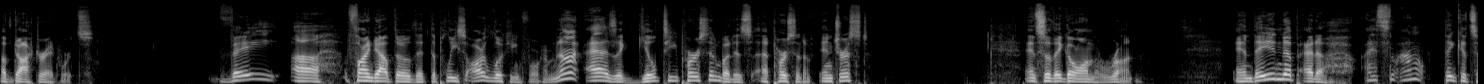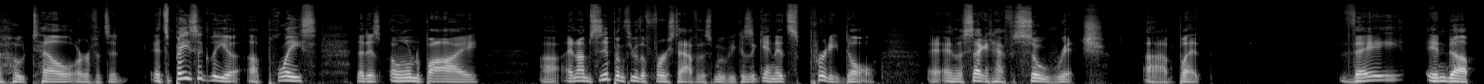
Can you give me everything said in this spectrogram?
of Dr. Edwards. They uh, find out, though, that the police are looking for him, not as a guilty person, but as a person of interest. And so they go on the run and they end up at a i don't think it's a hotel or if it's a it's basically a, a place that is owned by uh, and i'm zipping through the first half of this movie because again it's pretty dull and the second half is so rich uh, but they end up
